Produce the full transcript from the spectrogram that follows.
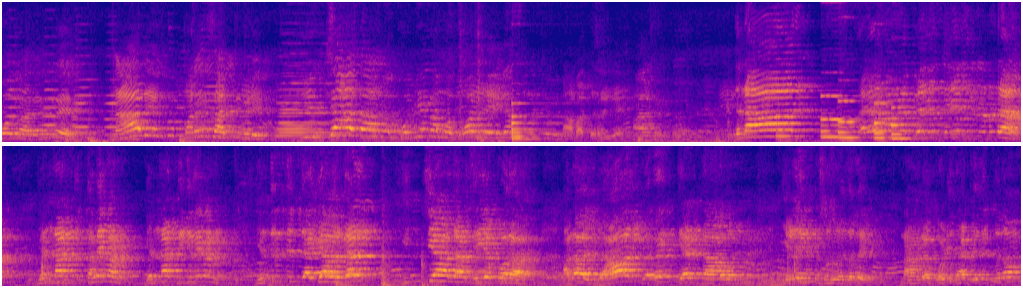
போகிறார் என்று நாடு எங்கும் பறைசாற்றி விடு. இச்சாதானம் கொஞ்சம் நம்ம இளவரசர் நான் பார்த்துறேங்க. இதனால். எந்நாட்டு தலைவன் எந்நாட்டு இறைவன் எந்திரித்த ஐயா அவர்கள் இச்சியாதாரம் செய்ய போறார். அதாவது யார் எதை கேட்டாலும் இல்லை என்று சொல்வதில்லை. நாங்க கொடி நாட்டி இருக்கிறோம்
